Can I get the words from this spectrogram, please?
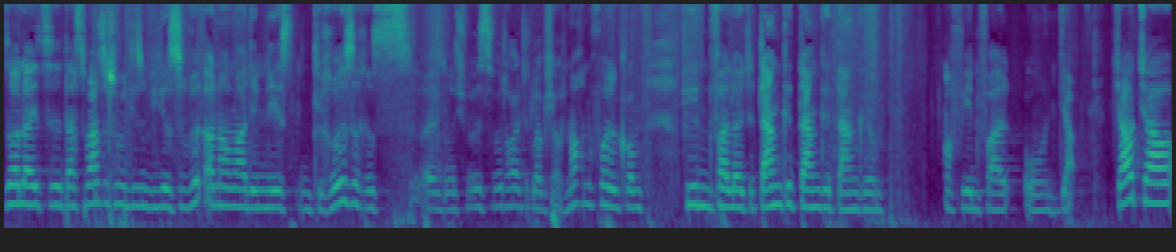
So Leute, das war's schon mit diesem Video. Es wird auch nochmal demnächst ein größeres, also ich, es wird heute glaube ich auch noch eine Folge kommen. Auf jeden Fall Leute, danke, danke, danke. Auf jeden Fall und ja, ciao, ciao.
